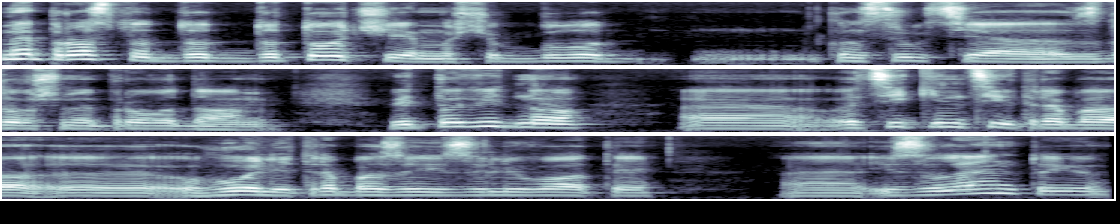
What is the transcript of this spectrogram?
ми просто доточуємо, щоб була конструкція з довшими проводами. Відповідно, е, оці кінці треба, е, голі треба заізолювати ізолентою,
